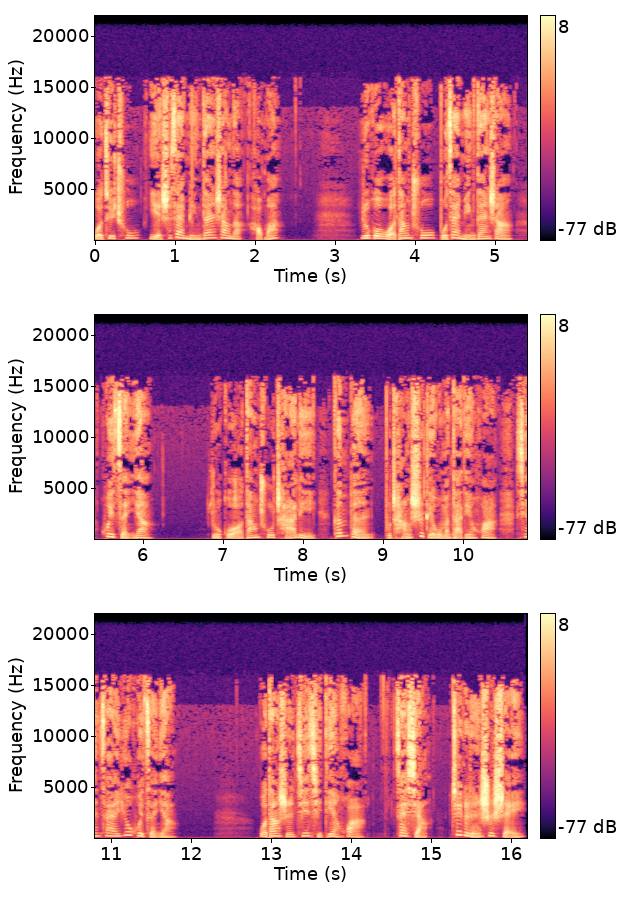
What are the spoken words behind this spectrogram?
我最初也是在名单上的，好吗？如果我当初不在名单上，会怎样？如果当初查理根本不尝试给我们打电话，现在又会怎样？我当时接起电话，在想这个人是谁。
